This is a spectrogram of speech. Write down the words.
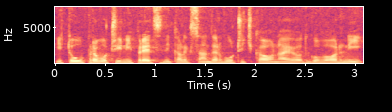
I to upravo čini predsjednik Aleksandar Vučić kao najodgovorniji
